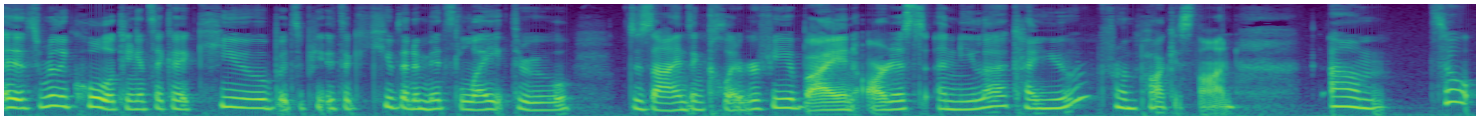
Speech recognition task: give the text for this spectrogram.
it's really cool looking. It's like a cube. It's a it's like a cube that emits light through designs and calligraphy by an artist Anila Quayyum from Pakistan. Um, so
